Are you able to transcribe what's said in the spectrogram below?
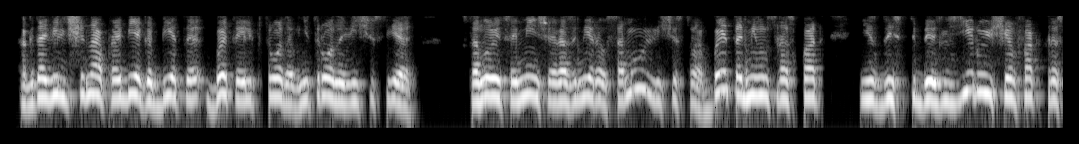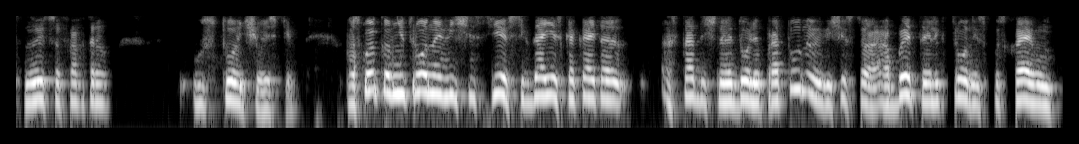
когда величина пробега бета, бета-электрона в нейтронном веществе становится меньше размеров самого вещества, бета-минус распад из дестабилизирующего фактора становится фактором устойчивости. Поскольку в нейтронном веществе всегда есть какая-то остаточная доля протонного вещества, а бета-электрон, испускаемым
